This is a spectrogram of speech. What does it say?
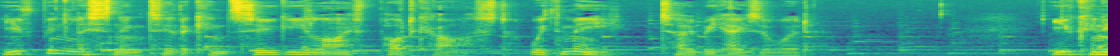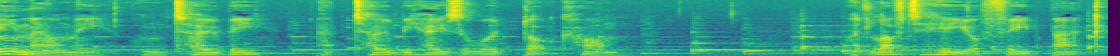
You've been listening to the Kintsugi Life podcast with me, Toby Hazelwood. You can email me on toby at tobyhazelwood.com. I'd love to hear your feedback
